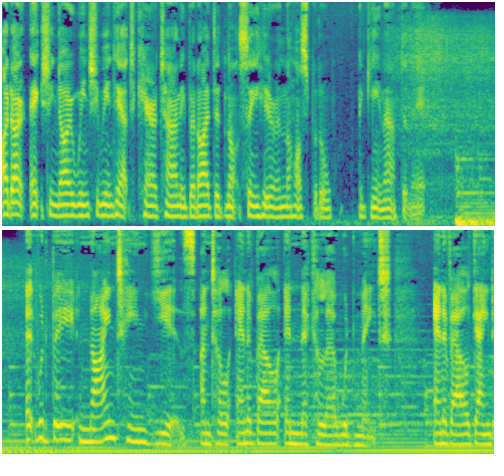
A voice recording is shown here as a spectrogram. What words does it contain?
I don't actually know when she went out to Karitane, but I did not see her in the hospital again after that. It would be 19 years until Annabelle and Nicola would meet. Annabelle gained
